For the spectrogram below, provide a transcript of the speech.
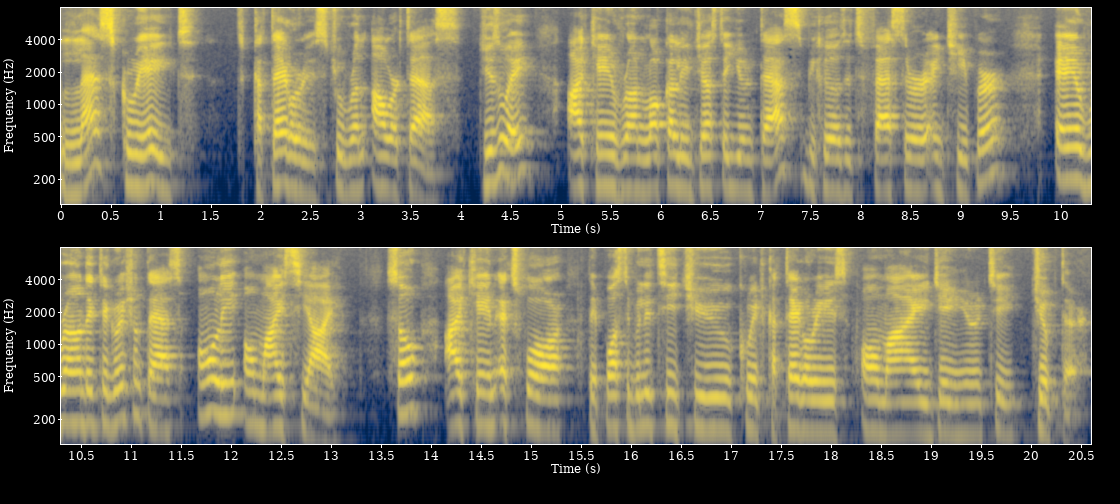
Let's create categories to run our tests. This way, I can run locally just the unit tests because it's faster and cheaper and run the integration test only on my CI. So I can explore the possibility to create categories on my JUnit Jupiter.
